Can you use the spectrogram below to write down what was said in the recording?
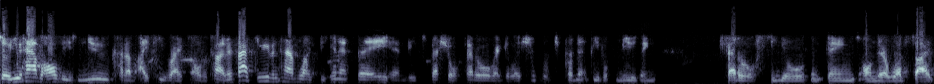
so you have all these new kind of IP rights all the time. In fact, you even have like the NSA and these special federal regulations which prevent people from using federal seals and things on their websites.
